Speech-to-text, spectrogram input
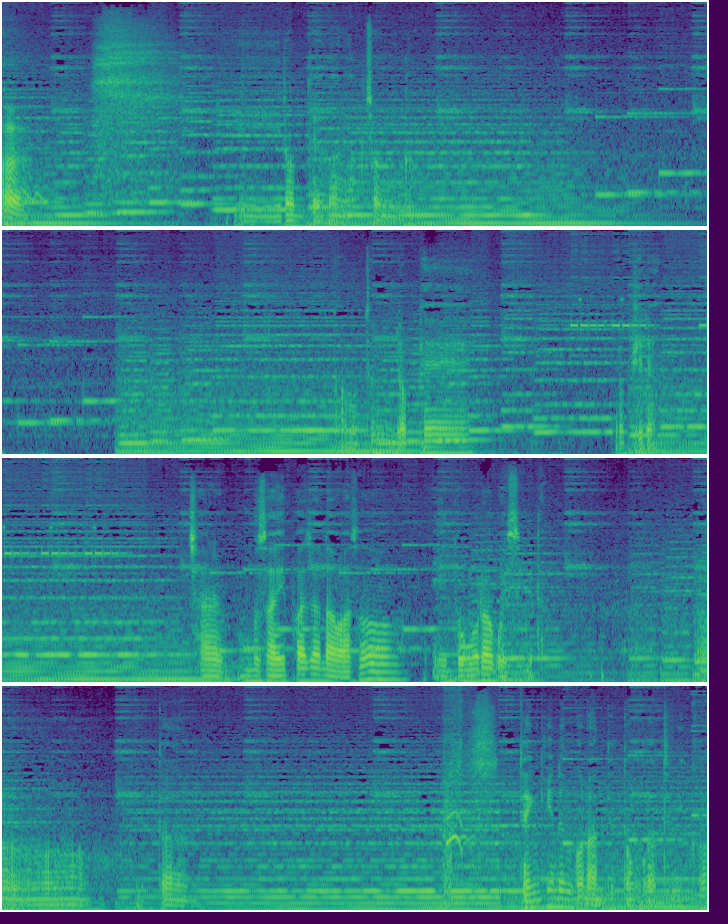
헐 이- 이런 데가 약점인가? 아무튼 옆에 옆이래 잘 무사히 빠져나와서 이동을 하고 있습니다. 어, 일단 땡기는 건 안 됐던 것 같으니까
